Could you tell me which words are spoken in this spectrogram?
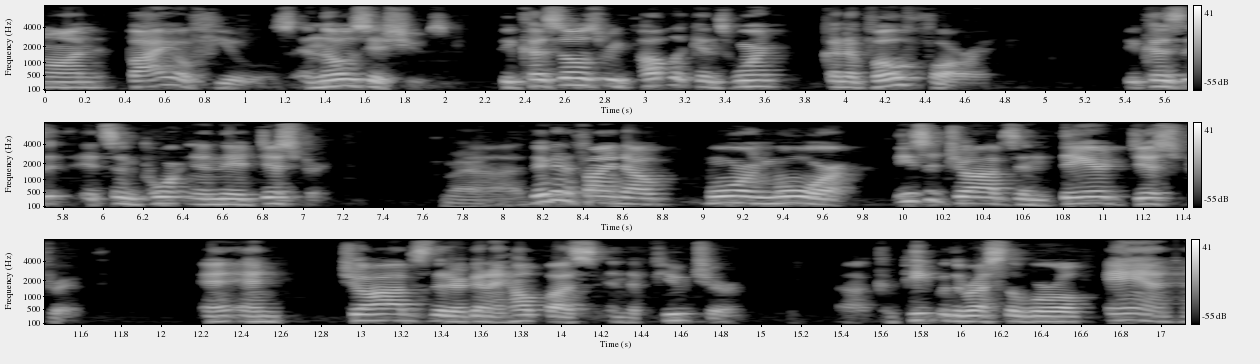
on biofuels and those issues because those Republicans weren't going to vote for it because it's important in their district. Right. Uh, they're going to find out more and more. These are jobs in their district and, and jobs that are going to help us in the future uh, compete with the rest of the world and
